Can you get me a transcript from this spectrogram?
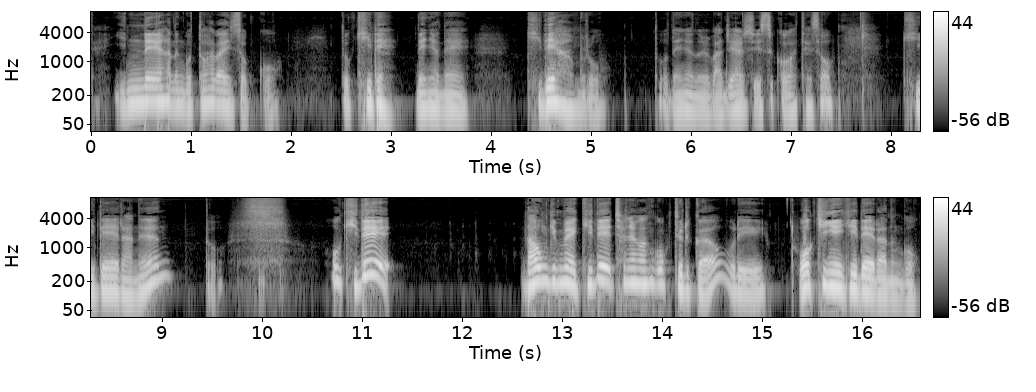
네, 인내하는 것도 하나 있었고, 또 기대. 내년에 기대함으로 또 내년을 맞이할 수 있을 것 같아서, 기대라는 또, 어, 기대, 나온 김에 기대 찬양 한 곡 들을까요? 우리 워킹의 기대라는 곡.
